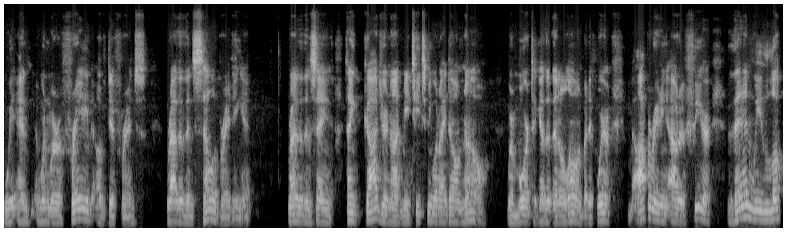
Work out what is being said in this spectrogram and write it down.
We and when we're afraid of difference, rather than celebrating it, rather than saying, "Thank God you're not me. Teach me what I don't know," we're more together than alone. But if we're operating out of fear, then we look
